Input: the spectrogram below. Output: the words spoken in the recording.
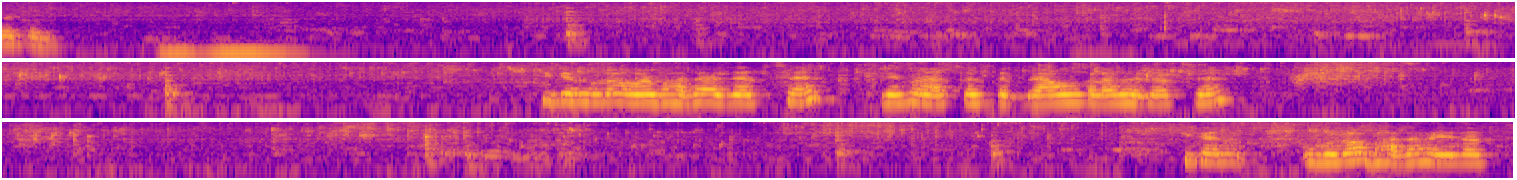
দেখুন চিকেনগুলো আমার ভাজা হয়ে যাচ্ছে। দেখুন, আস্তে আস্তে ব্রাউন কালার হয়ে যাচ্ছে। চিকেনগুলো ভাজা হয়ে যাচ্ছে,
